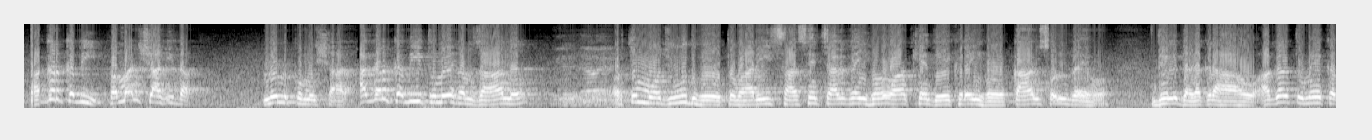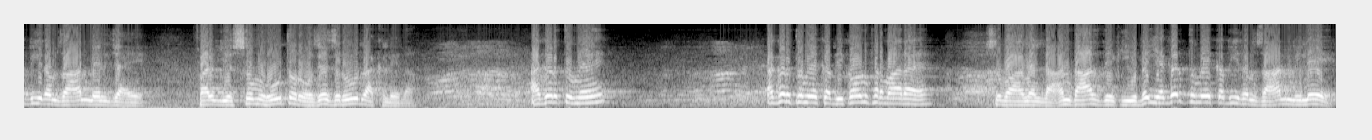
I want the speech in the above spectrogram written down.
اگر کبھی، فمن شاہدہ من کو مشار اگر کبھی تمہیں رمضان اور تم موجود ہو، تمہاری سانسیں چل رہی ہوں، آنکھیں دیکھ رہی ہوں، کان سن رہے ہو دل دھڑک رہا ہو، اگر تمہیں کبھی رمضان مل جائے، فل یسم ہو تو روزے ضرور رکھ لینا۔ اگر تمہیں اگر تمہیں کبھی کون فرما رہا ہے؟ سبحان اللہ، انداز دیکھیے بھئی اگر تمہیں کبھی رمضان ملے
